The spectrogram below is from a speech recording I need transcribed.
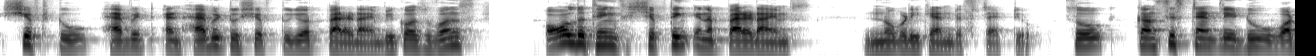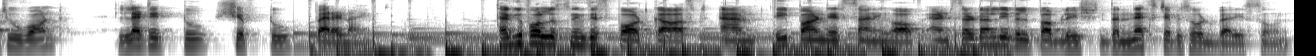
shift to habit and habit to shift to your paradigm. Because once all the things shifting in a paradigms nobody can distract you. So consistently do what you want. Let it to shift to paradigm. Thank you for listening this podcast. I'm deep pandit signing off and certainly will publish the next episode very soon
